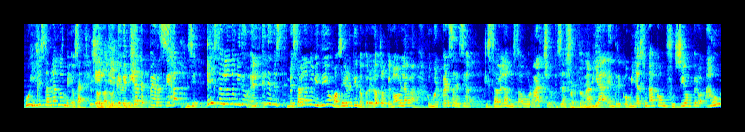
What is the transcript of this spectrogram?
uy, él está hablando, o sea, el, que venía de Persia decía, él está hablando mi idioma, él, me está hablando mi idioma, o sea, yo lo entiendo, pero el otro que no hablaba como el persa decía, que está hablando, estaba borracho. O sea, había, entre comillas, una confusión, pero aún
